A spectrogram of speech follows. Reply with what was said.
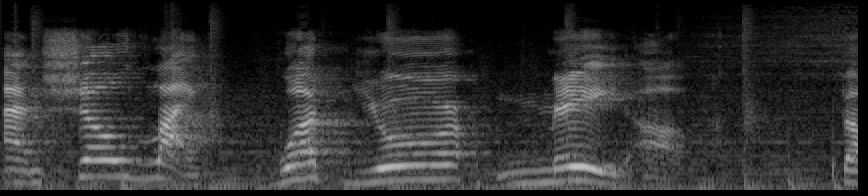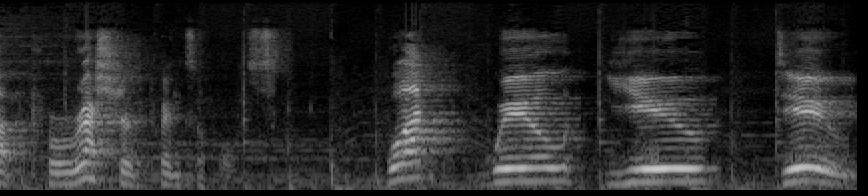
and show life what you're made of? The pressure principles. What will you do?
